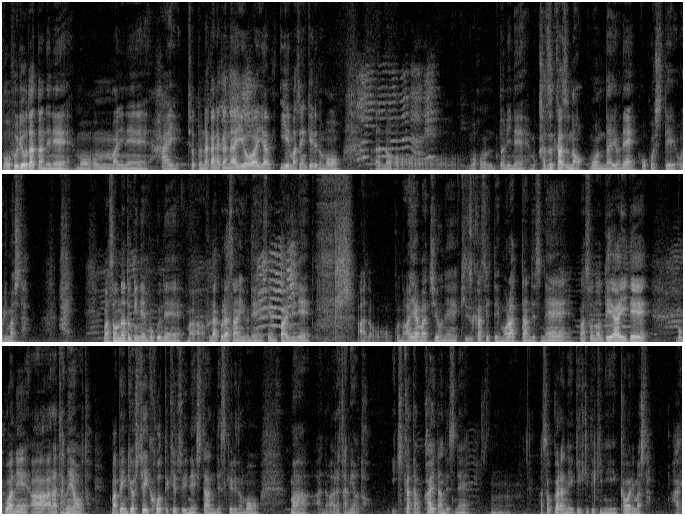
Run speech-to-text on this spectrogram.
もう不良だったんでねもうほんまにねはいちょっとなかなか内容は言えませんけれどもあのもう本当にねもう数々の問題をね起こしておりました。はいまあそんな時ね僕ね、まあ、船倉さんいうね先輩にねあのこの過ちをね気づかせてもらったんですね。まあ、その出会いで僕はねああ改めようと、まあ、勉強していこうって決意ねしたんですけれどもまああの改めようと。生き方を変えたんですね。うん。まあそこからね劇的に変わりました。はい。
